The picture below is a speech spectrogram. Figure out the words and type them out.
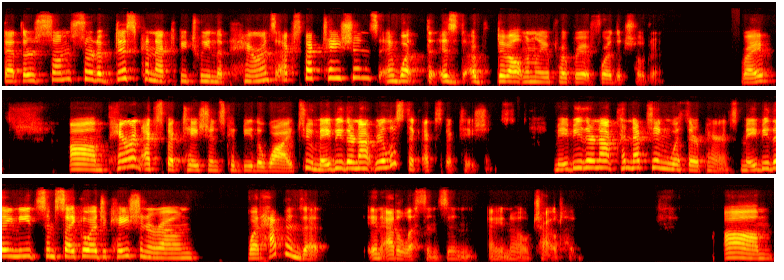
that there's some sort of disconnect between the parents' expectations and what is developmentally appropriate for the children, right? Um, parent expectations could be the why too. Maybe they're not realistic expectations. Maybe they're not connecting with their parents. Maybe they need some psychoeducation around what happens at in adolescence and you know childhood. Um,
